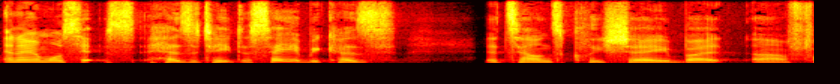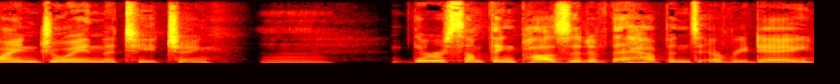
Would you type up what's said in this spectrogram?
and I almost hesitate to say it because it sounds cliche, but uh, find joy in the teaching. Mm. There is something positive that happens every day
